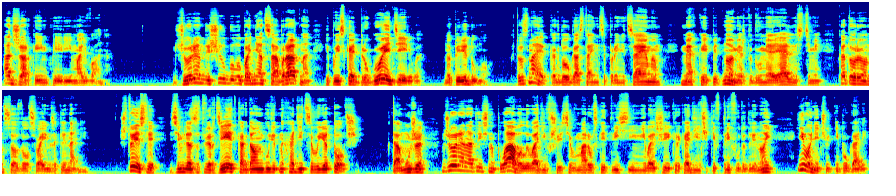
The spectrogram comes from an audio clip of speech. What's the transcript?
от жаркой империи Мальвана. Джориан решил было подняться обратно и поискать другое дерево, но передумал. Кто знает, как долго останется проницаемым мягкое пятно между двумя реальностями, которые он создал своим заклинанием. Что если земля затвердеет, когда он будет находиться в ее толще? К тому же, Джориан отлично плавал, и водившиеся в морской трясине небольшие крокодильчики в три фута длиной его ничуть не пугали.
